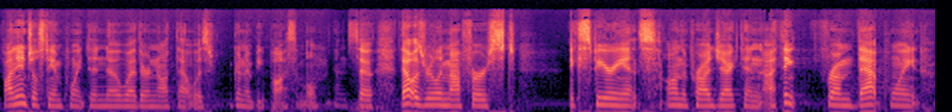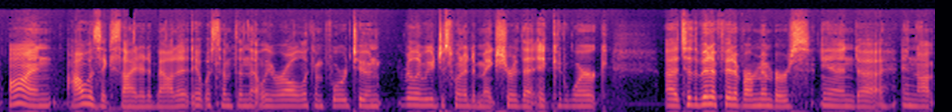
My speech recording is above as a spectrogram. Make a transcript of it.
financial standpoint to know whether or not that was going to be possible and so that was really my first experience on the project and I think from that point on, I was excited about it. It was something that we were all looking forward to, and really, we just wanted to make sure that it could work uh, to the benefit of our members and uh, and not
